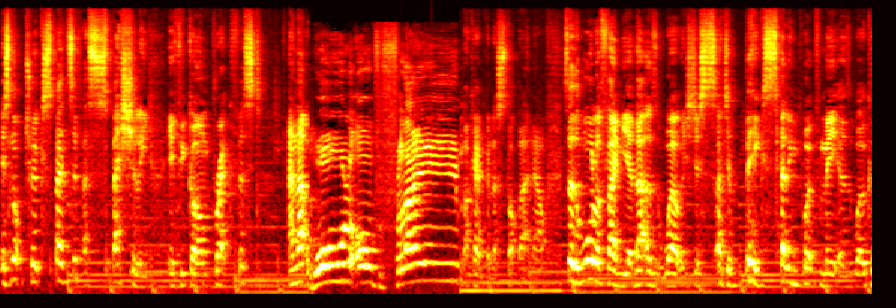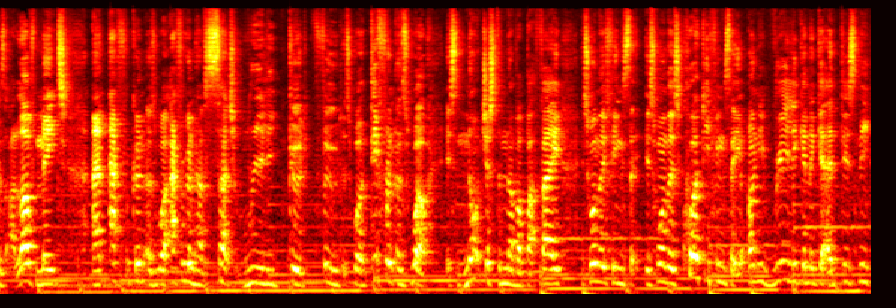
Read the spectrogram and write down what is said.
It's not too expensive especially if you go on breakfast and that Wall of Flame! Okay, I'm gonna stop that now. So the Wall of Flame, yeah, that as well is just such a big selling point for me as well, because I love meat, and African as well. African have such really good food as well, different as well. It's not just another buffet, it's one of those things that, it's one of those quirky things that you're only really gonna get at Disney.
